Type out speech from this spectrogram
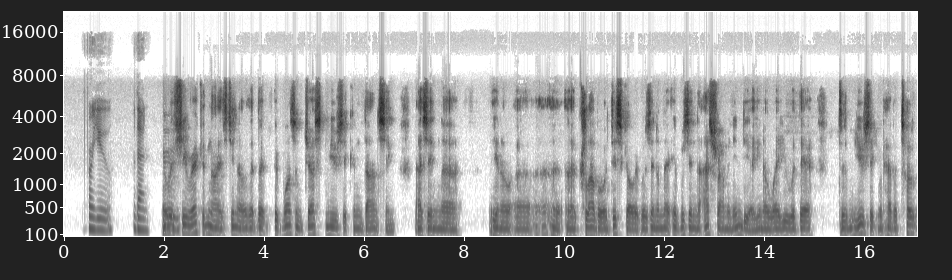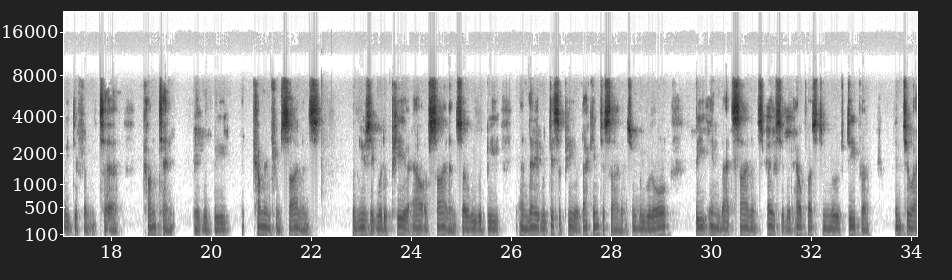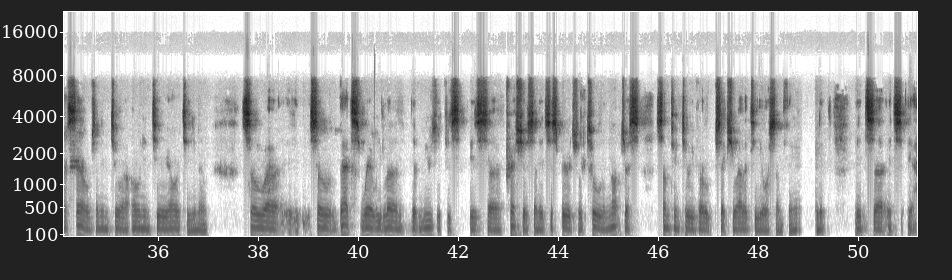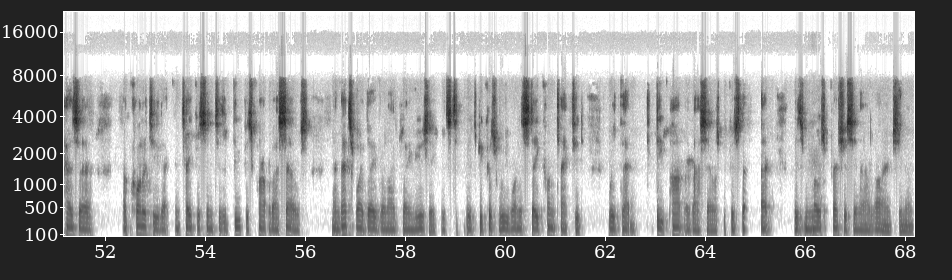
for you then? It was, mm. she recognized, you know, that, that it wasn't just music and dancing, as in, uh, you know, uh, a, a, club or a disco. It was in a, it was in the ashram in India, you know, where you were there. The music would have a totally different uh, content. It would be coming from silence the music would appear out of silence. So we would be, and then it would disappear back into silence, and we would all be in that silent space. It would help us to move deeper into ourselves and into our own interiority, you know. So, uh, so that's where we learn that music is is uh, precious and it's a spiritual tool and not just something to evoke sexuality or something. And it, it's uh, it's it has a a quality that can take us into the deepest part of ourselves. And that's why Deva and I play music. It's, to, it's because we want to stay contacted with that deep part of ourselves because that, that is most precious in our lives, you know.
